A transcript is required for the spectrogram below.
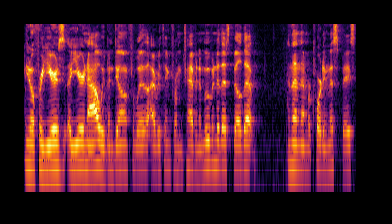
You know, for years, a year now, we've been dealing for, with everything from having to move into this, build it, and then them reporting this space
